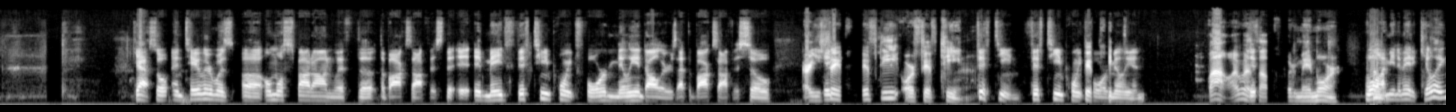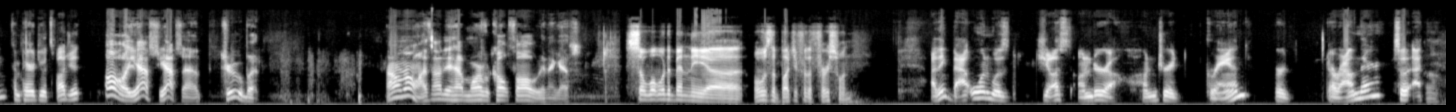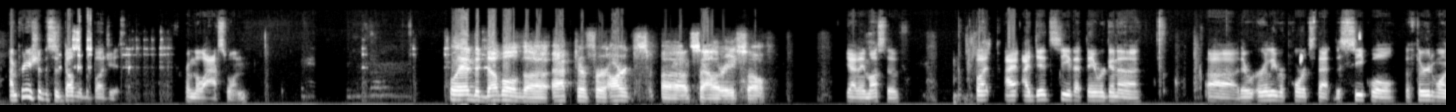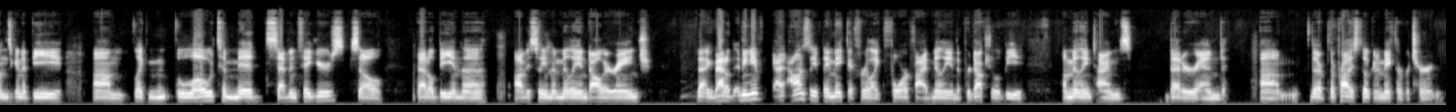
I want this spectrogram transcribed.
Yeah. So, and Taylor was uh, almost spot on with the the box office. That it, it made fifteen point four million dollars at the box office. So Are you It- saying fifty or fifteen? 15, 15.4 15. million. Wow, I would have thought it would have made more. Well, Hmm. I mean, it made a killing compared to its budget. Oh yes, yes, that's true, but I don't know. I thought it'd have more of a cult following. I guess. So what would have been the uh, what was the budget for the first one? I think that one was just under a hundred grand or around there. So I, Oh. I'm pretty sure this is double the budget from the last one. Had to double the actor for arts uh, salary, so Yeah, they must have. But I, I did see that they were gonna. Uh, there were early reports that the sequel, the third one's to be um, like m- low to mid seven figures. So that'll be in the obviously in the million dollar range. That that'll I mean if honestly if they make it for like four or five million, the production will be a million times better, and um, they're they're probably still going to make their return.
